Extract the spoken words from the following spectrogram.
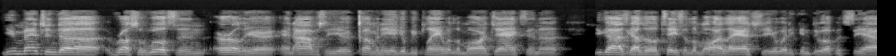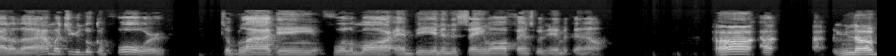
you mentioned uh, Russell Wilson earlier, and obviously you're coming here. You'll be playing with Lamar Jackson. Uh, you guys got a little taste of Lamar last year, what he can do up in Seattle. Uh, how much are you looking forward to blocking for Lamar and being in the same offense with him at the helm? Uh, I, you know,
